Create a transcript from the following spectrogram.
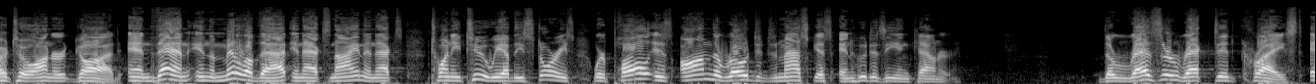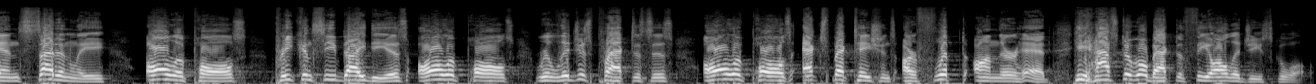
Or to honor God. And then in the middle of that, in Acts 9 and Acts 22, we have these stories where Paul is on the road to Damascus, and who does he encounter? The resurrected Christ. And suddenly, all of Paul's preconceived ideas, all of Paul's religious practices, all of Paul's expectations are flipped on their head. He has to go back to theology school.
